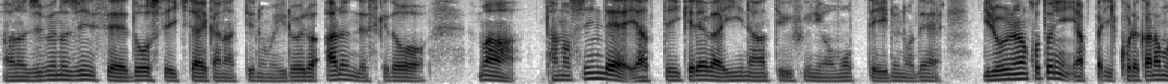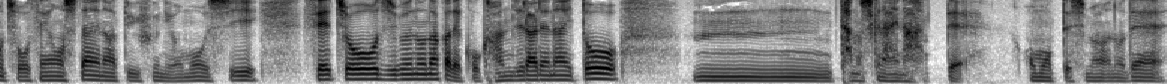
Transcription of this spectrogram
あの自分の人生どうしていきたいかなっていうのもいろいろあるんですけど、まあ、楽しんでやっていければいいなというふうに思っているので、いろいろなことにやっぱりこれからも挑戦をしたいなというふうに思うし、成長を自分の中でこう感じられないと、うーん、楽しくないなって思ってしまうので、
